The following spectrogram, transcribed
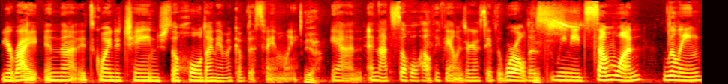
you're right in that it's going to change the whole dynamic of this family, Yeah. and and that's the whole healthy families are going to save the world. Is It's- we need someone willing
